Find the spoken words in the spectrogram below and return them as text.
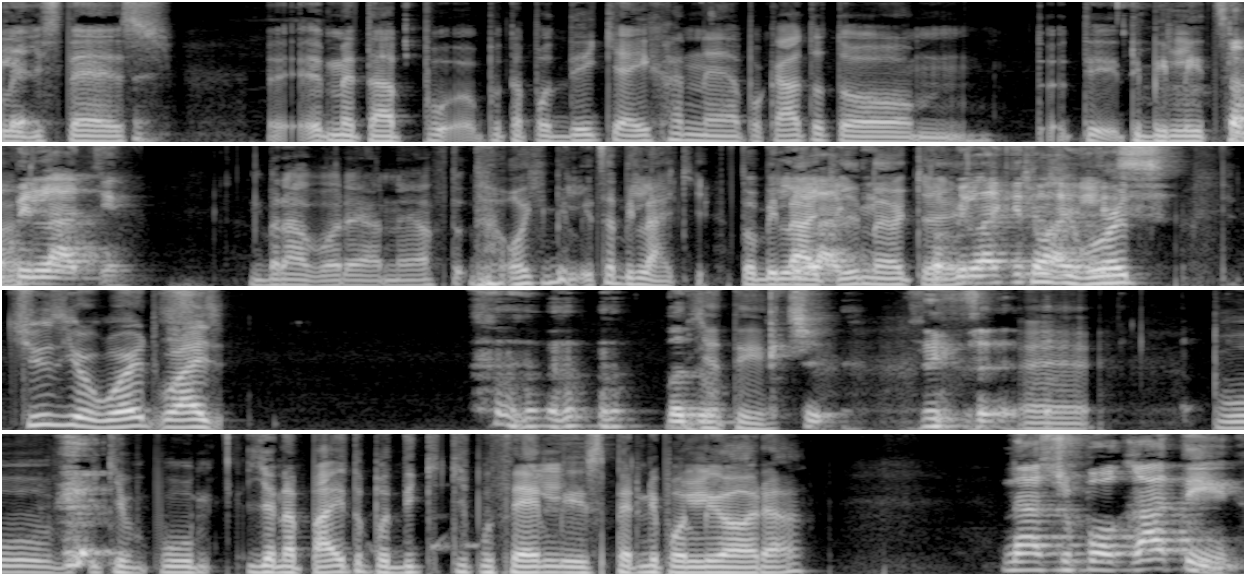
υπολογιστές με τα, που, που τα ποντίκια είχαν από κάτω το, το- τη- την πιλίτσα. Το πιλάκι. Μπράβο, ωραία, ναι. Αυτό, όχι μπιλίτσα, μπιλάκι. Το μπιλάκι, ναι, οκ. Το πιλάκι το Choose your Irish. word- Choose your word wise. Μπαντού. Γιατί; Δεν ξέρω. ε, που, και που για να πάει το ποντίκι εκεί που θέλεις παίρνει πολλή ώρα. Να σου πω κάτι.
